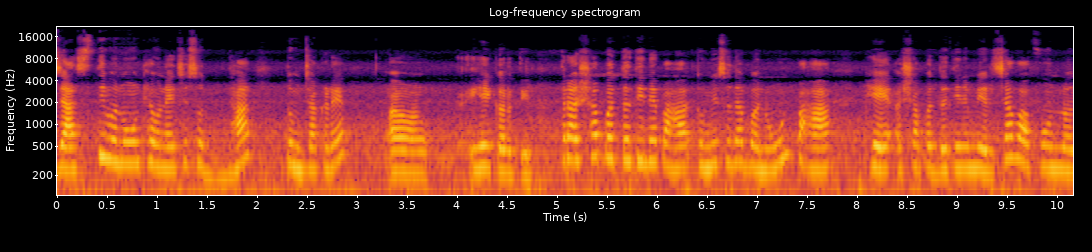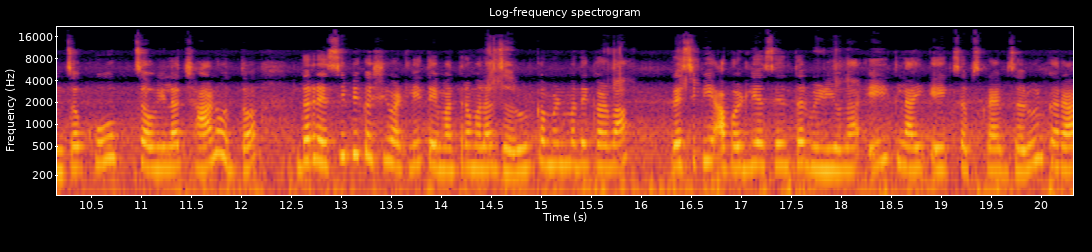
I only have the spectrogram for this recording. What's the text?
जास्ती बनवून ठेवण्याची सुद्धा तुमच्याकडे हे करतील. तर अशा पद्धतीने पहा तुम्हीसुद्धा बनवून पहा. हे अशा पद्धतीने मिरच्या वाफवून लोणचं खूप चवीला छान होतं. जर रेसिपी कशी वाटली ते मात्र मला जरूर कमेंटमध्ये कळवा. रेसिपी आवडली असेल तर व्हिडिओला एक लाईक एक सबस्क्राईब जरूर करा.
